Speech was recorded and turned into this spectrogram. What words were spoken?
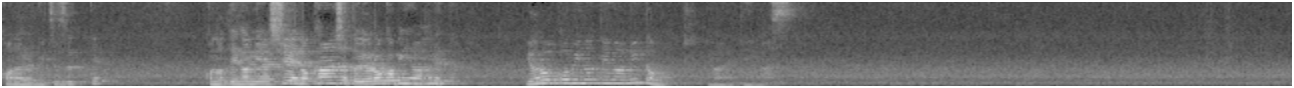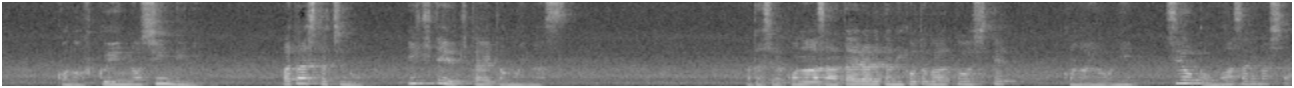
このように綴ってこの手紙は主への感謝と喜びにあふれた。喜びの手紙とも言われていますこの福音の真理に私たちも生きていきたいと思います。私はこの朝与えられた御言葉を通してこのように強く思わされました。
